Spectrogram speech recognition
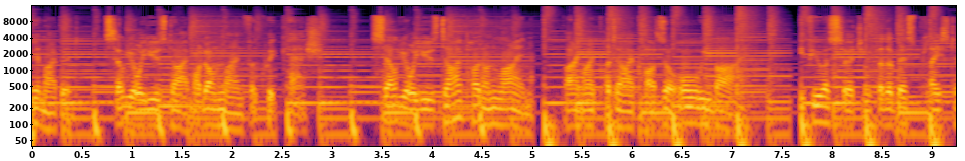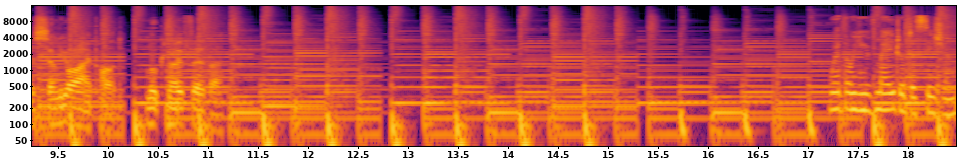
Sell your used iPod online for quick cash. Sell your used iPod online. Buy my pod iPods are all we buy. If you are searching for the best place to sell your iPod, look no further. Whether you've made a decision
